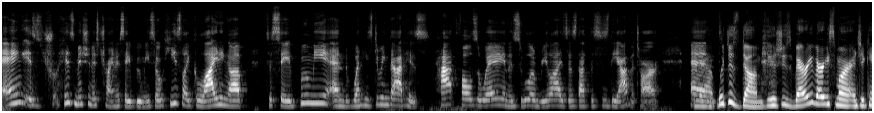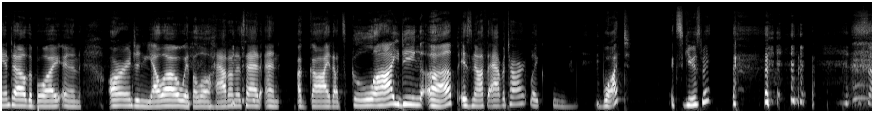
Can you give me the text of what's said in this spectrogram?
Aang is tr- his mission is trying to save Bumi, so he's like gliding up to save Bumi. And when he's doing that, his hat falls away, and Azula realizes that this is the Avatar. yeah And which is dumb because she's very very smart and she can't tell the boy in orange and yellow with a little hat on his head and a guy that's gliding up is not the avatar like what excuse me so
